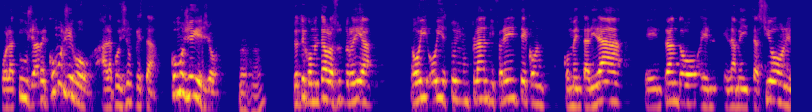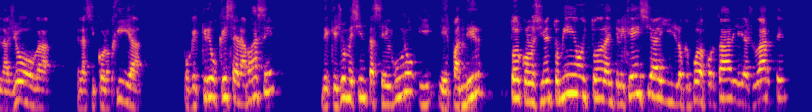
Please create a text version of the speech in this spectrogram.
o la tuya, a ver, ¿cómo llegó a la posición que está? ¿Cómo llegué yo? Yo te comentaba los otros días, hoy, hoy estoy en un plan diferente, con, con mentalidad, eh, entrando en, en, la meditación, en la yoga, en la psicología, porque creo que esa es la base de que yo me sienta seguro y, expandir todo el conocimiento mío y toda la inteligencia y lo que puedo aportar y ayudarte.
